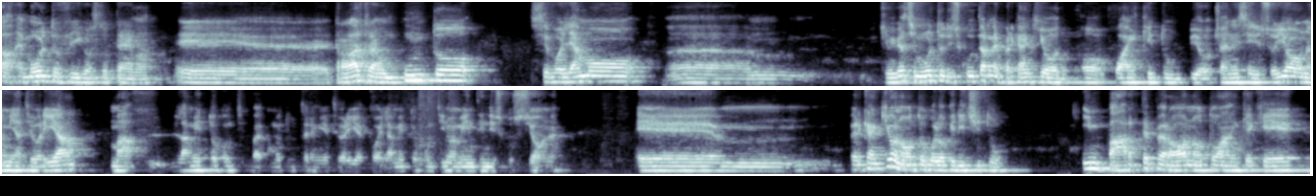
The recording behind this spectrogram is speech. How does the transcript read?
No, è molto figo questo tema. E, tra l'altro è un punto, se vogliamo... Ehm che mi piace molto discuterne perché anche io ho, qualche dubbio, cioè nel senso io ho una mia teoria, ma la metto, continu- beh, come tutte le mie teorie, poi la metto continuamente in discussione. E, ehm, perché anch'io noto quello che dici tu. In parte però noto anche che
